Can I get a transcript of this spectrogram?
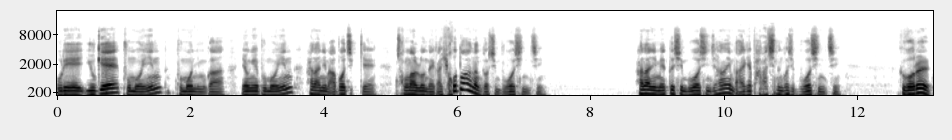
우리의 육의 부모인 부모님과 영의 부모인 하나님 아버지께 정말로 내가 효도하는 것이 무엇인지 하나님의 뜻이 무엇인지 하나님 나에게 바라시는 것이 무엇인지 그거를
